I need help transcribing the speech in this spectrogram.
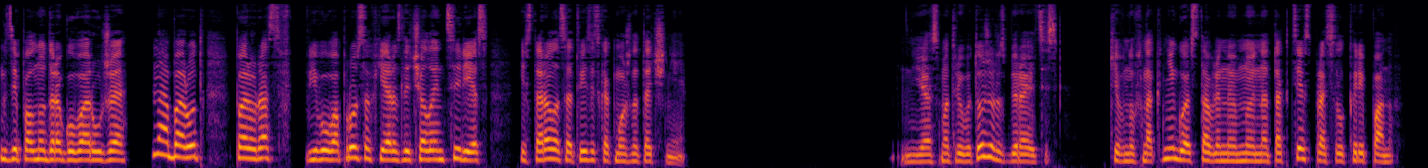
где полно дорогого оружия. Наоборот, пару раз в его вопросах я различала интерес и старалась ответить как можно точнее. «Я смотрю, вы тоже разбираетесь?» Кивнув на книгу, оставленную мной на такте, спросил Карипанов.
